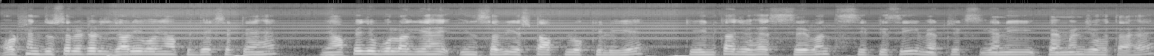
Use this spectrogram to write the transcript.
और फिर दूसरा लेटर जारी हुआ यहाँ पर देख सकते हैं। यहाँ पर जो बोला गया है, इन सभी स्टाफ लोग के लिए कि इनका जो है सेवन्थ सी मैट्रिक्स यानी पेमेंट जो होता है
